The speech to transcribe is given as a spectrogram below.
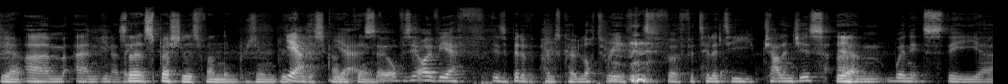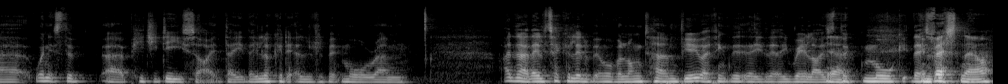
Yeah. um, and you know, so that's specialist funding, presumably, yeah, for this kind yeah. of thing. So obviously IVF is a bit of a postcode lottery if it's for fertility challenges. Yeah. Um, when it's the uh, when it's the uh, PGD side, they they look at it a little bit more. Um, I don't know. They take a little bit more of a long term view. I think that they they realise Yeah. the mortgage they're, Invest now.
